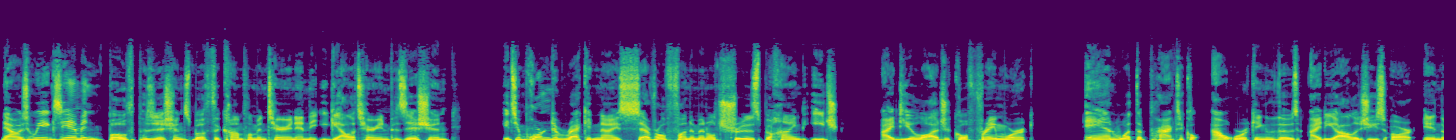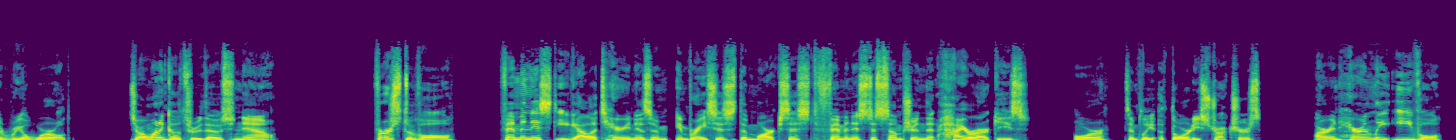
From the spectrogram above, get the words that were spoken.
Now, as we examine both positions, both the complementarian and the egalitarian position, it's important to recognize several fundamental truths behind each ideological framework and what the practical outworking of those ideologies are in the real world. So I want to go through those now. First of all, feminist egalitarianism embraces the Marxist feminist assumption that hierarchies, or simply authority structures, are inherently evil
